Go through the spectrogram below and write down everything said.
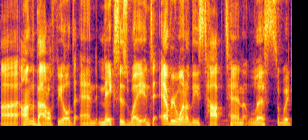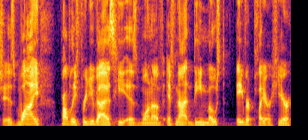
uh on the battlefield and makes his way into every one of these top 10 lists which is why probably for you guys he is one of if not the most favorite player here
